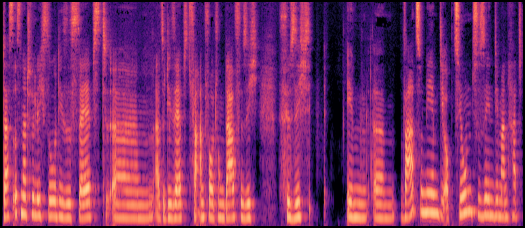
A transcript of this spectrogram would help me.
das ist natürlich so dieses Selbst, ähm, also die Selbstverantwortung da für sich, für sich eben ähm, wahrzunehmen, die Optionen zu sehen, die man hat.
